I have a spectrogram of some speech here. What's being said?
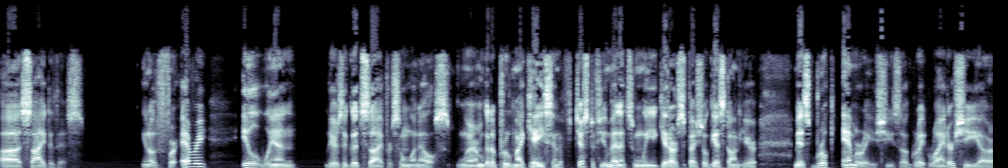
uh, side to this. You know, for every ill win, there's a good side for someone else. Where I'm going to prove my case in just a few minutes when we get our special guest on here, Miss Brooke Emery. She's a great writer. She uh,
